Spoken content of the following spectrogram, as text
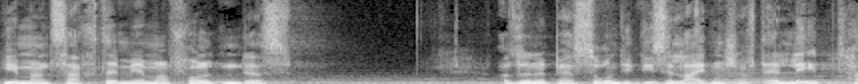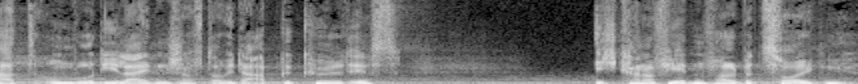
Jemand sagte mir mal Folgendes. Also eine Person, die diese Leidenschaft erlebt hat und wo die Leidenschaft auch wieder abgekühlt ist. Ich kann auf jeden Fall bezeugen,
